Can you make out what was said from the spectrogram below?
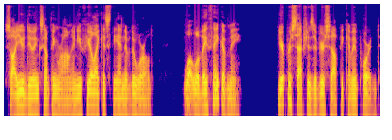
saw you doing something wrong and you feel like it's the end of the world. What will they think of me? Your perceptions of yourself become important.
